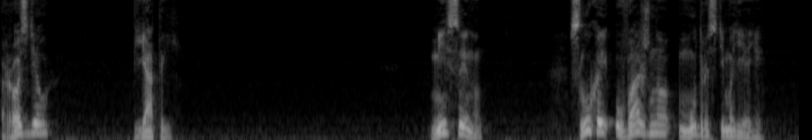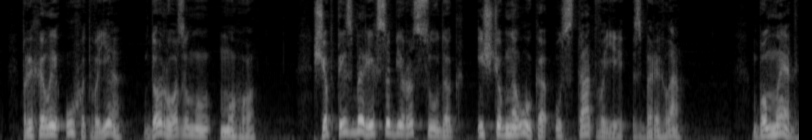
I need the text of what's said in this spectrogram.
розділ п'ятий. Мій сину, слухай уважно мудрості моєї прихили ухо твоє до розуму мого, щоб ти зберіг собі розсудок і щоб наука уста твої зберегла. Бо мед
